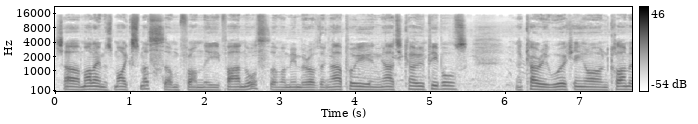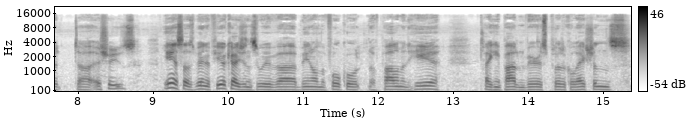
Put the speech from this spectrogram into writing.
So my name is Mike Smith. I'm from the far north. I'm a member of the Ngāpuhi and Ngāti Kahu peoples. And currently working on climate uh, issues. Yes, there's been a few occasions we've uh, been on the forecourt of Parliament here, taking part in various political actions,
